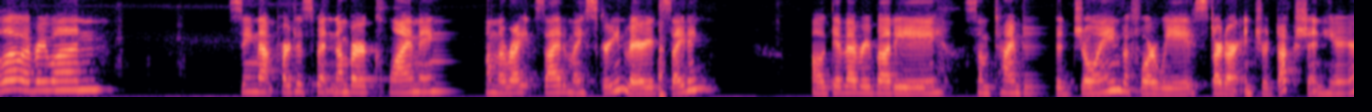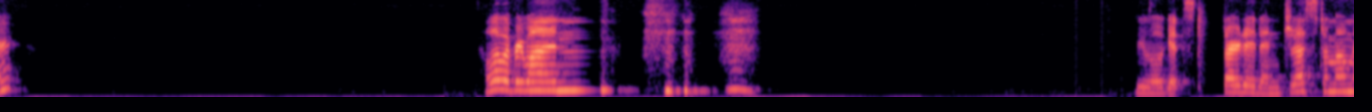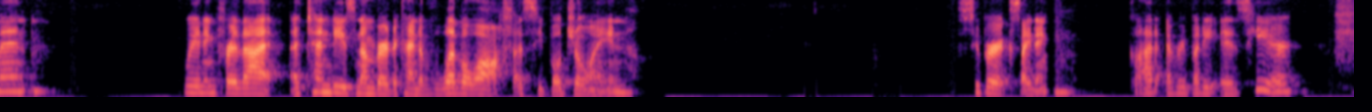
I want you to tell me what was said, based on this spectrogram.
Hello, everyone. Seeing that participant number climbing on the right side of my screen, very exciting. I'll give everybody some time to, join before we start our introduction here. Hello, everyone. we will get started in just a moment. Waiting for that attendees number to kind of level off as people join. Super exciting. Glad everybody is here.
